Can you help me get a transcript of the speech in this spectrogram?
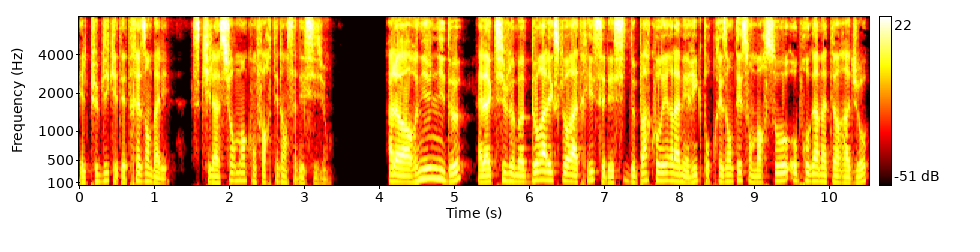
et le public était très emballé, ce qui l'a sûrement conforté dans sa décision. Alors, ni une ni deux, elle active le mode d'oral exploratrice et décide de parcourir l'Amérique pour présenter son morceau au programmateur radio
